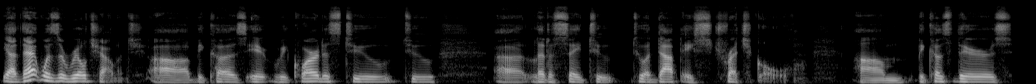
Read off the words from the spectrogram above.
Yeah, that was a real challenge uh, because it required us to to uh, let us say to to adopt a stretch goal um, because there's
